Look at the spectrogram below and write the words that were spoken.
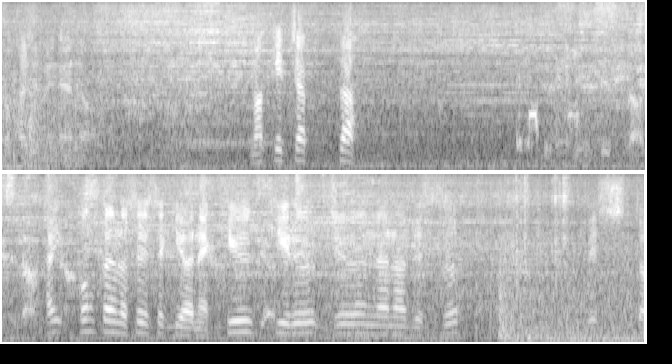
とはじめねあの負けちゃった。はい今回の成績はね9キル17です。でした。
